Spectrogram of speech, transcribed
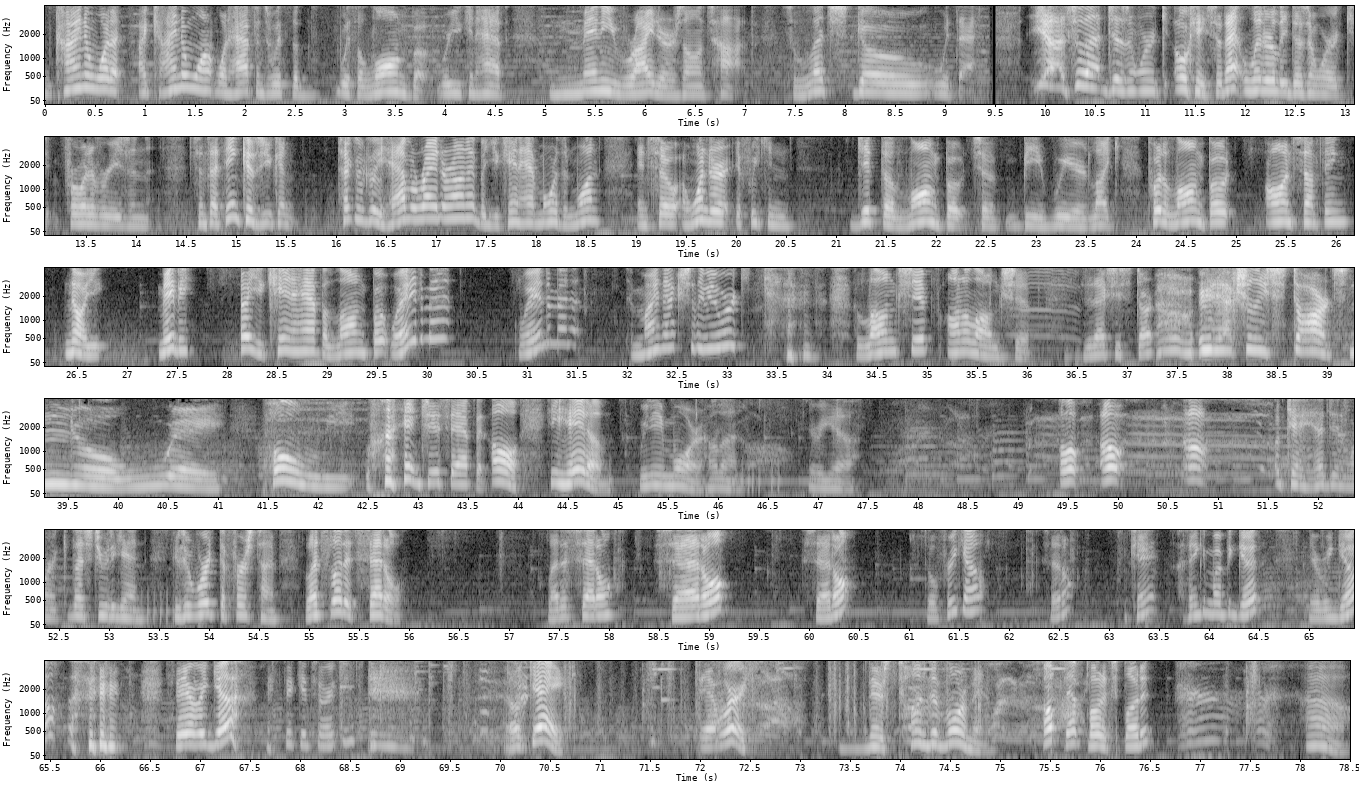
kind of what I, I kind of want what happens with the with a longboat, where you can have many riders on top. So let's go with that. Yeah, so that doesn't work. Okay, so that literally doesn't work for whatever reason. Since I think because you can technically have a rider on it, but you can't have more than one. And so I wonder if we can get the longboat to be weird. Like, put a longboat on something. No, you... Maybe. No, you can't have a longboat. Wait a minute. Wait a minute. It might actually be working. long ship on a long ship. Does it actually start? it actually starts! No way! Holy, what just happened? Oh, he hit him. We need more. Hold on. Here we go. Oh, oh, oh. Okay, that didn't work. Let's do it again. Because it worked the first time. Let's let it settle. Let it settle. Settle. Settle. Don't freak out. Settle. Okay, I think it might be good. There we go. there we go. I think it's working. Okay. It worked. There's tons of Vormen. Oh, that boat exploded. Oh,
